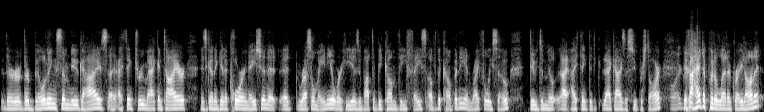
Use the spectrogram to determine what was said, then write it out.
They're they're building some new guys. I, I think Drew McIntyre is going to get a coronation at, at WrestleMania where he is about to become the face of the company and rightfully so. Dude's a mil- I, I think that that guy's a superstar. Oh, I agree. if I had to put a letter grade on it,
